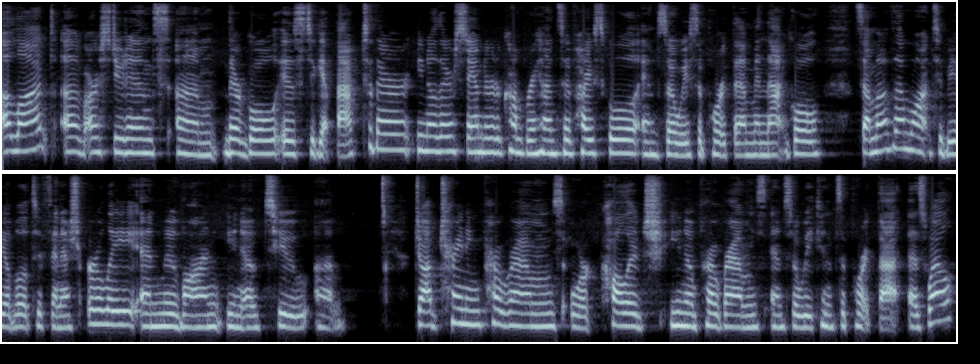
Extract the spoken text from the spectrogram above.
A lot of our students um, their goal is to get back to their you know their standard or comprehensive high school and so we support them in that goal. Some of them want to be able to finish early and move on you know to um, job training programs or college, you know, programs. And so we can support that as well.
